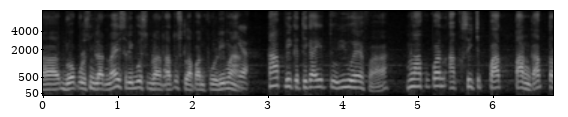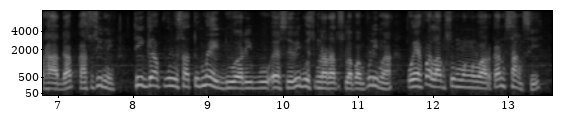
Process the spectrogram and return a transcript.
eh, eh, 29 Mei 1985. Ya. Tapi ketika itu UEFA melakukan aksi cepat tangkap terhadap kasus ini. 31 Mei 2000, eh, 1985 UEFA langsung mengeluarkan sanksi Hmm.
